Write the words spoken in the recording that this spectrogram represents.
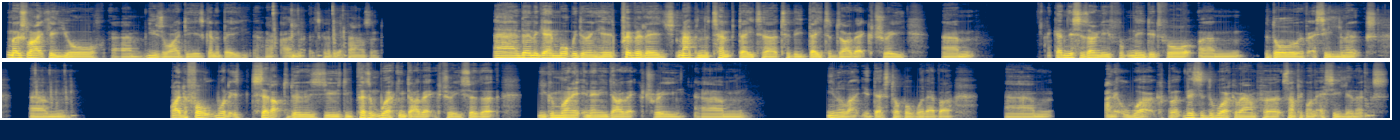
most likely your um, user ID is going to be, uh, and it's going to be a thousand. And then again, what we're doing here is privileged, mapping the temp data to the data directory. Um, Again, this is only for, needed for um, Fedora with SE Linux. Um, by default, what it's set up to do is use the present working directory so that you can run it in any directory, um, you know, like your desktop or whatever, um, and it'll work. But this is the workaround for something on SE Linux.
